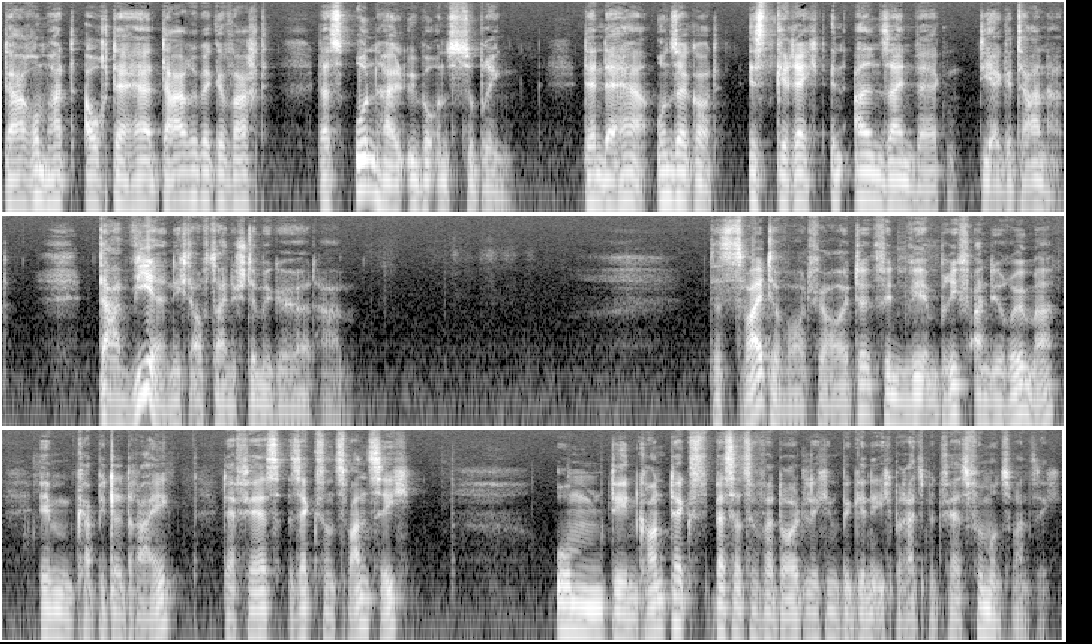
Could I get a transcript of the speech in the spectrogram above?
Darum hat auch der Herr darüber gewacht, das Unheil über uns zu bringen. Denn der Herr, unser Gott, ist gerecht in allen seinen Werken, die er getan hat, da wir nicht auf seine Stimme gehört haben. Das zweite Wort für heute finden wir im Brief an die Römer im Kapitel 3, der Vers 26. Um den Kontext besser zu verdeutlichen, beginne ich bereits mit Vers 25.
